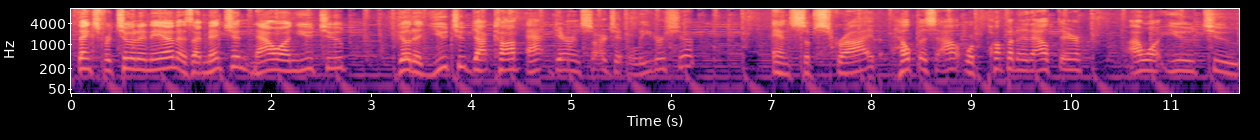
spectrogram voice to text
Thanks for tuning in. As I mentioned, now on YouTube, go to youtube.com at Darin Sargent Leadership and subscribe. Help us out. We're pumping it out there. I want you to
